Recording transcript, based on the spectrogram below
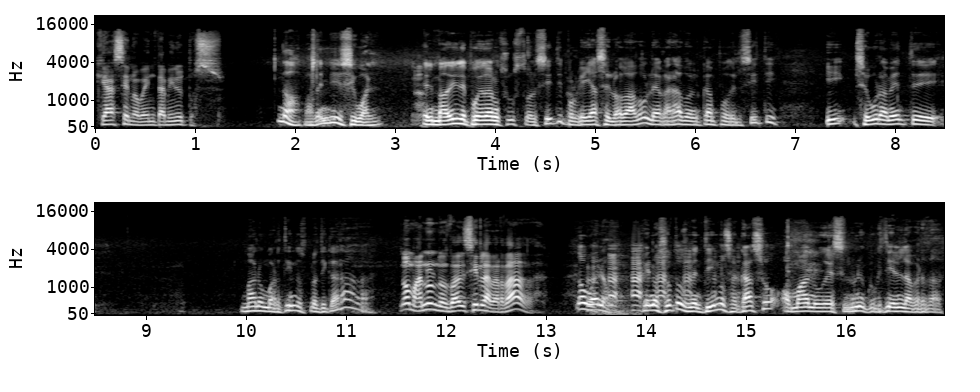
que hace 90 minutos. No, para mí es igual. El Madrid le puede dar un susto al City porque ya se lo ha dado, le ha ganado en el campo del City y seguramente Manu Martín nos platicará. No, Manu nos va a decir la verdad. No, bueno, que nosotros mentimos acaso o Manu es el único que tiene la verdad.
